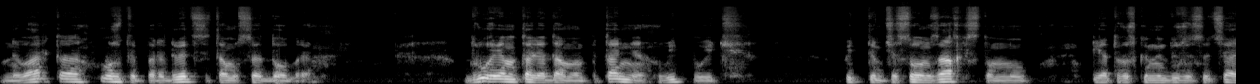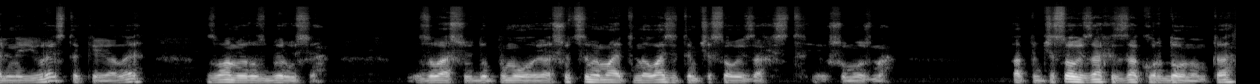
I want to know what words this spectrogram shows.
Не варто. Можете передивитися, там усе добре. Друге, я Наталя дам вам питання, відповідь під тимчасовим захистом. Ну, я трошки не дуже соціальний юрист такий, але з вами розберуся з вашою допомогою. А що це ви маєте на увазі тимчасовий захист, якщо можна? А тимчасовий захист за кордоном, так?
